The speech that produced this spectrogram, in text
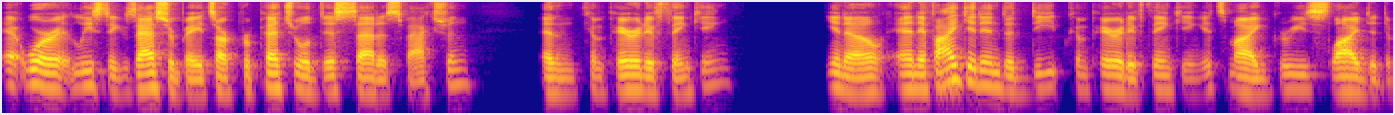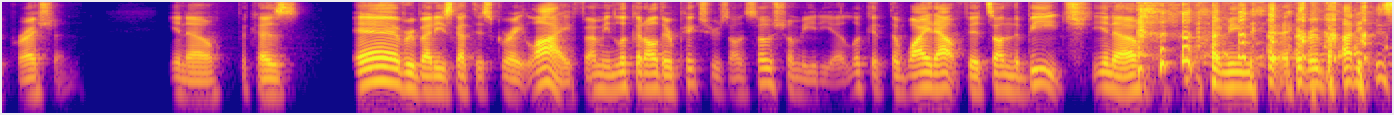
eh, or at least exacerbates our perpetual dissatisfaction and comparative thinking you know and if i get into deep comparative thinking it's my grease slide to depression you know because everybody's got this great life. I mean look at all their pictures on social media. Look at the white outfits on the beach you know? I mean everybody's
